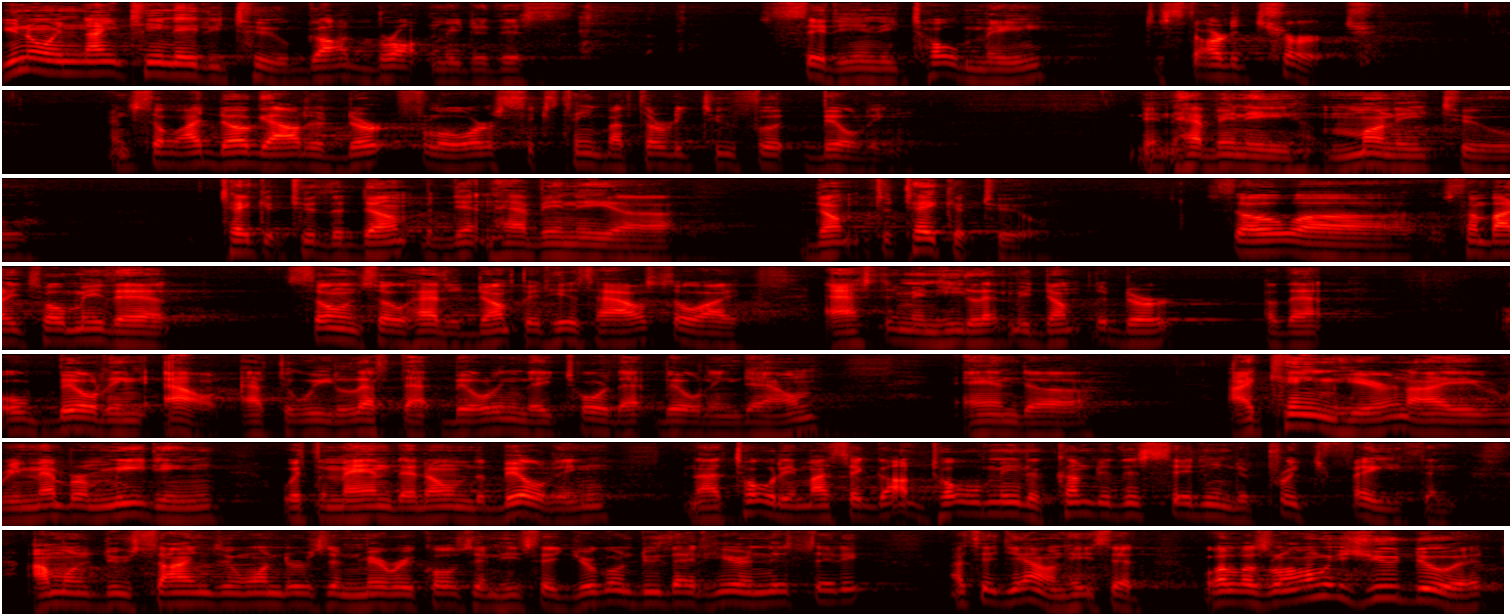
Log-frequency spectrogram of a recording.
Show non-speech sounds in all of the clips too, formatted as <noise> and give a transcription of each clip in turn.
You know, in 1982, God brought me to this city and He told me to start a church. And so I dug out a dirt floor, 16 by 32 foot building. Didn't have any money to take it to the dump, but didn't have any uh, dump to take it to. So uh, somebody told me that so and so had a dump at his house, so I asked him, and he let me dump the dirt of that old building out. After we left that building, they tore that building down. And uh, I came here, and I remember meeting with the man that owned the building. And I told him, I said, God told me to come to this city and to preach faith. And I'm going to do signs and wonders and miracles. And he said, You're going to do that here in this city? I said, Yeah. And he said, Well, as long as you do it,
